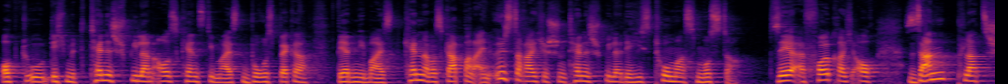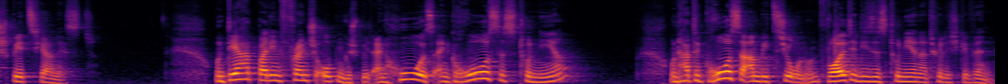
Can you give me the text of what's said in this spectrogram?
ob du dich mit Tennisspielern auskennst. Die meisten Boris Becker werden die meisten kennen, aber es gab mal einen österreichischen Tennisspieler, der hieß Thomas Muster. Sehr erfolgreich auch Sandplatzspezialist. Und der hat bei den French Open gespielt. Ein hohes, ein großes Turnier. Und hatte große Ambitionen und wollte dieses Turnier natürlich gewinnen.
